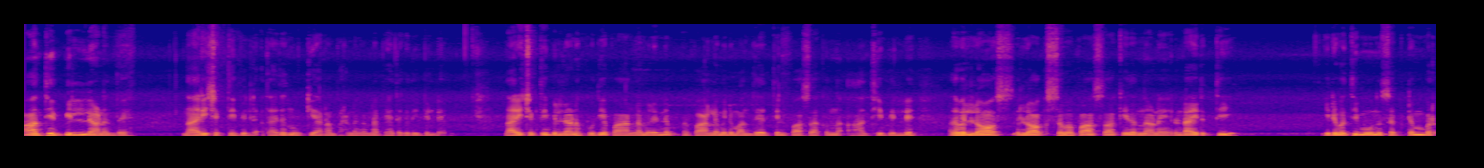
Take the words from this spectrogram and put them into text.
ആദ്യ ബില്ലാണെന്ത് നാരീശക്തി ബില്ല്. അതായത് നൂറ്റിയാറാം ഭരണഘടനാ ഭേദഗതി ബില്ല്. നാരീശക്തി ബില്ലാണ് പുതിയ പാർലമെന്റിന് പാർലമെന്റ് മന്ദിരത്തിൽ പാസ്സാക്കുന്ന ആദ്യ ബില്ല്. അഥവാ ലോസ് ലോക്സഭ പാസ്സാക്കിയതെന്നാണ് രണ്ടായിരത്തി ഇരുപത്തി മൂന്ന് സെപ്റ്റംബർ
